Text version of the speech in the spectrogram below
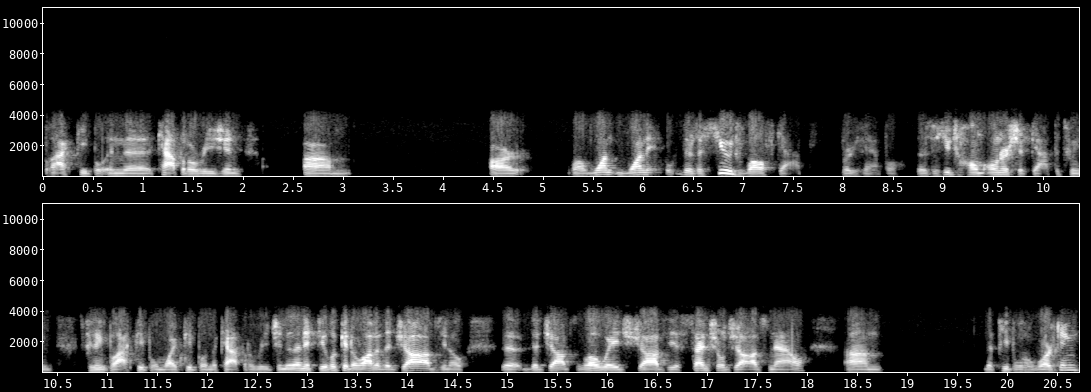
black people in the capital region um, are well one one there's a huge wealth gap for example. There's a huge home ownership gap between between black people and white people in the capital region. And then if you look at a lot of the jobs you know the the jobs low wage jobs the essential jobs now um, that people who are working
